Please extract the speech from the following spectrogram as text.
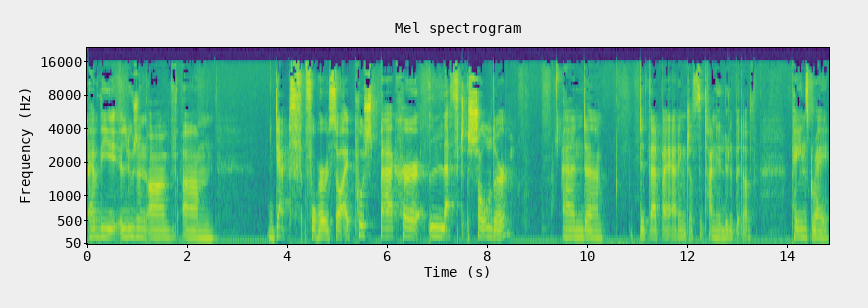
have the illusion of um, depth for her. So I pushed back her left shoulder and uh, did that by adding just a tiny little bit of Payne's Gray.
